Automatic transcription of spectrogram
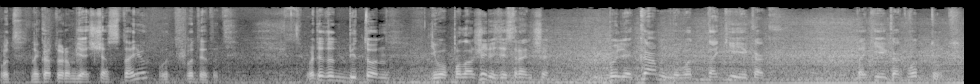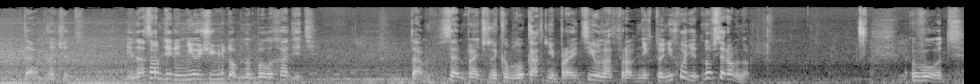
вот, на котором я сейчас стою, вот, вот этот. Вот этот бетон, его положили, здесь раньше были камни вот такие, как, такие, как вот тут. Да, значит, и на самом деле не очень удобно было ходить. Там, сами понимаете, на каблуках не пройти, у нас, правда, никто не ходит, но все равно. Вот,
